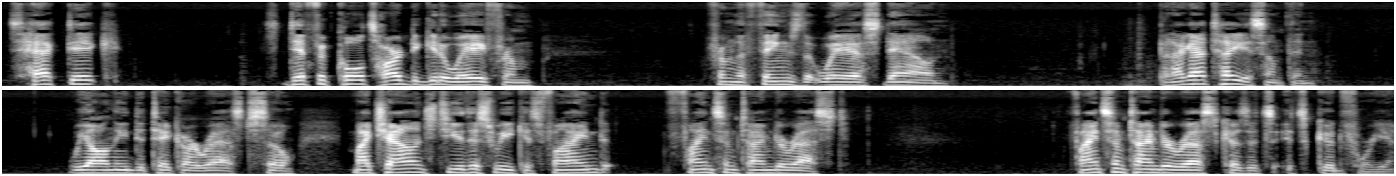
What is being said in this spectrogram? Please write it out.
it's hectic, it's difficult, it's hard to get away from from the things that weigh us down. But I got to tell you something. We all need to take our rest. So, my challenge to you this week is find find some time to rest. Find some time to rest cuz it's it's good for you.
